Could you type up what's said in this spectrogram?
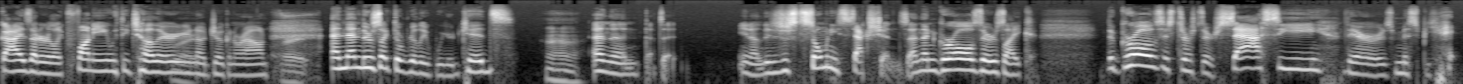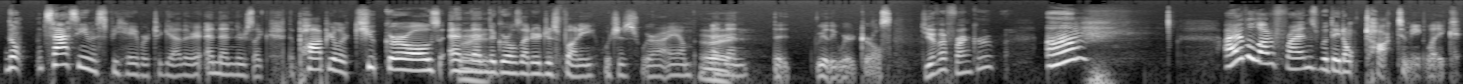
guys that are like funny with each other. You know, joking around. Right. And then there's like the really weird kids, Uh-huh. and then that's it. You know, there's just so many sections. And then girls, there's like the girls. It's there's there's sassy. There's misbehave. No, sassy and misbehavior together. And then there's like the popular cute girls, and then Right. the girls that are just funny, which is where I am. Right. And then the really weird girls. Do you have a friend group? Um, I have a lot of friends, but they don't talk to me. Like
